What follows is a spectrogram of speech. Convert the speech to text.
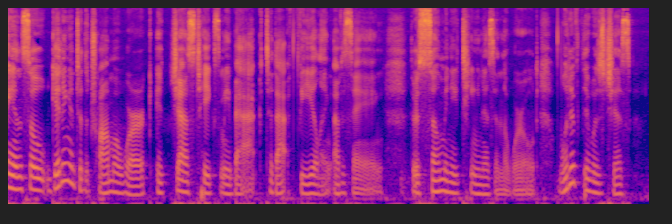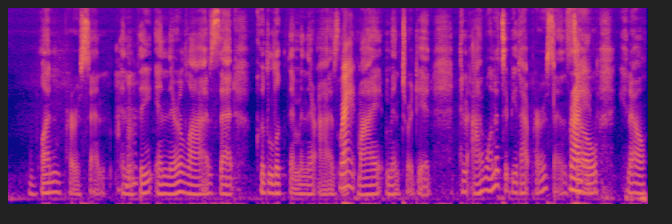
and so getting into the trauma work, it just takes me back to that feeling of saying, there's so many Tinas in the world. What if there was just one person Mm-hmm. in the in their lives that could look them in their eyes Right. like my mentor did and i wanted to be that person Right. so you know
